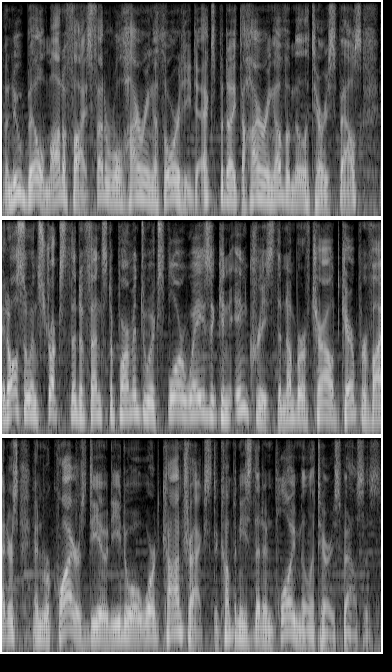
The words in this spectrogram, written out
A new bill modifies federal hiring authority to expedite the hiring of a military spouse. It also instructs the Defense Department to explore ways it can increase the number of child care providers and requires DoD to award contracts to companies that employ military spouses.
